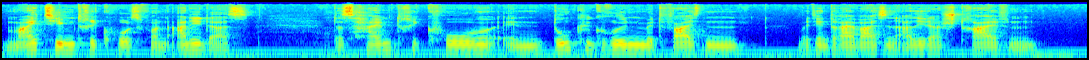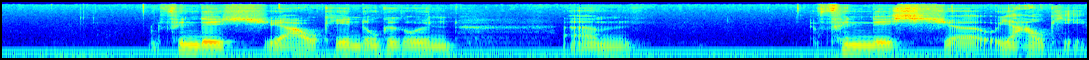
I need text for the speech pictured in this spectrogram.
My-Team-Trikots von Adidas. Das Heimtrikot in dunkelgrün mit weißen, mit den drei weißen Adidas-Streifen. Finde ich, ja, okay, in dunkelgrün. Ähm, finde ich, äh, ja, okay.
